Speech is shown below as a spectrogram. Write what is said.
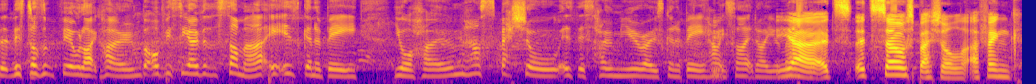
that this doesn't feel like home. But obviously, over the summer, it is going to be your home. How special is this home Euros going to be? How excited are you? yeah, it? it's it's so special. I think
